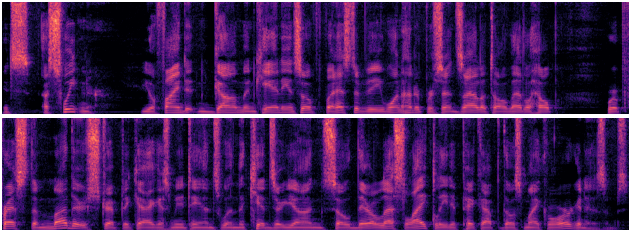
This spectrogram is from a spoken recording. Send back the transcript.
It's a sweetener. You'll find it in gum and candy and so forth, but it has to be 100% xylitol. That'll help repress the mother's streptococcus mutans when the kids are young, so they're less likely to pick up those microorganisms.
